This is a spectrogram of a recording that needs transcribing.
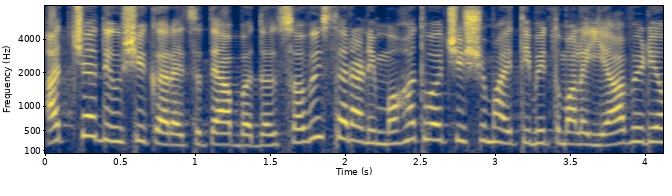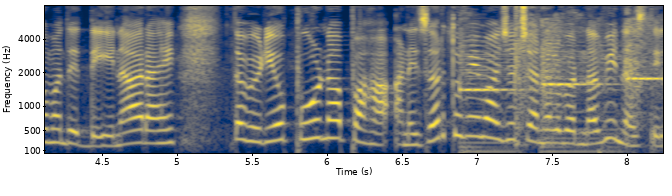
आजच्या दिवशी करायचं त्याबद्दल सविस्तर आणि महत्त्वाची अशी माहिती मी तुम्हाला या व्हिडिओमध्ये देणार आहे. तर व्हिडिओ पूर्ण पहा आणि जर तुम्ही माझ्या चॅनलवर नवीन असतील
